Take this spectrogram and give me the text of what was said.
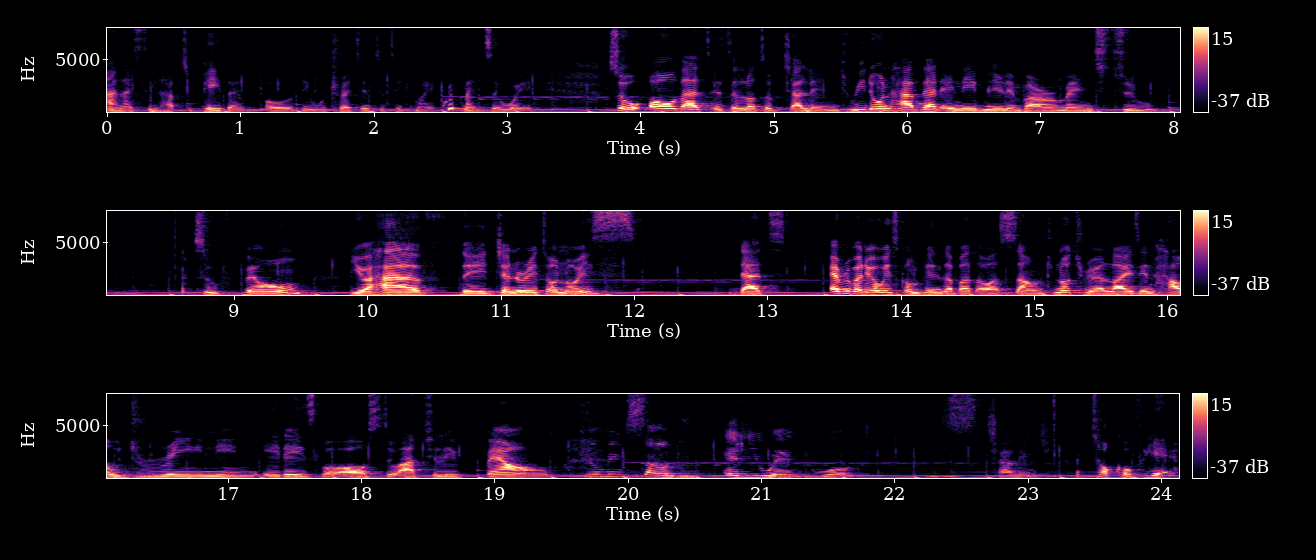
and I still have to pay them or they will threaten to take my equipment away. So all that is a lot of challenge. We don't have that enabling environment to to film. You have the generator noise that everybody always complains about our sound, not realizing how draining it is for us to actually film. Filming sound in anywhere in the world is challenging. Talk of here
